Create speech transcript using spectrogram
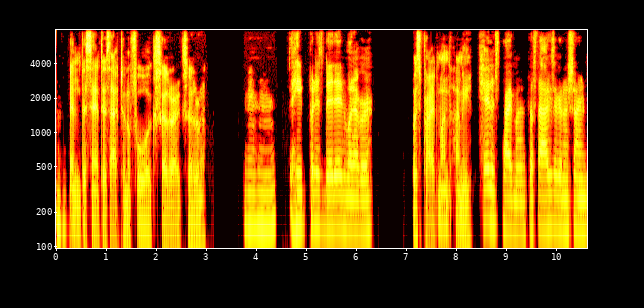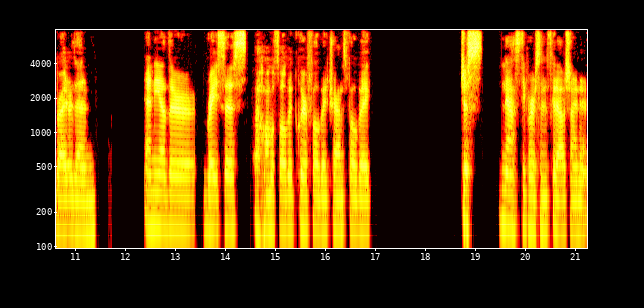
Mhm. And DeSantis acting a fool, et cetera, et cetera. hmm He put his bid in, whatever. It's Pride Month, honey. It is Pride Month. The fags are going to shine brighter than any other racist, uh, homophobic, queerphobic, transphobic, just nasty person. It's going to outshine it.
